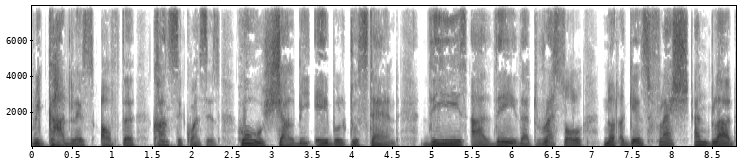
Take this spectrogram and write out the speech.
regardless of the consequences. Who shall be able to stand? These are they that wrestle not against flesh and blood,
